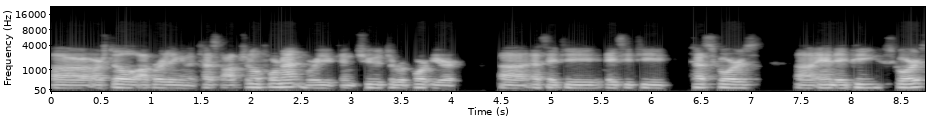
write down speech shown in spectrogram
are, are, still operating in a test optional format where you can choose to report your uh, SAT, ACT test scores uh, and AP scores.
